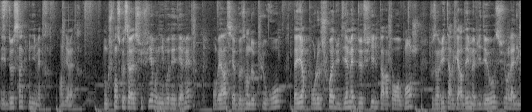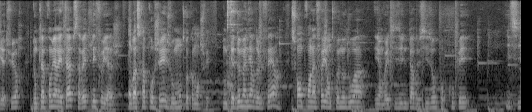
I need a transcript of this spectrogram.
et 2,5 mm en diamètre. Donc je pense que ça va suffire au niveau des diamètres. On verra s'il y a besoin de plus gros. D'ailleurs, pour le choix du diamètre de fil par rapport aux branches, je vous invite à regarder ma vidéo sur la ligature. Donc la première étape, ça va être l'effeuillage. On va se rapprocher et je vous montre comment je fais. Donc il y a deux manières de le faire. Soit on prend la feuille entre nos doigts et on va utiliser une paire de ciseaux pour couper ici.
